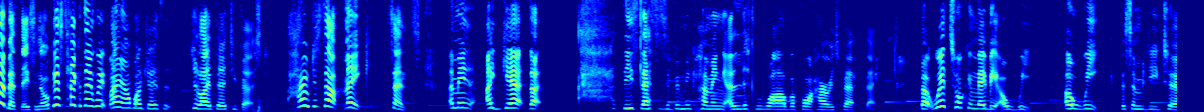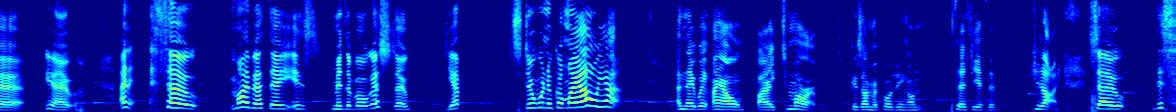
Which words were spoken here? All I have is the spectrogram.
My birthday's in August. How can they wait my owl by J- July 31st? How does that make sense? I mean, I get that these letters have been coming a little while before Harry's birthday, but we're talking maybe a week, a week for somebody to, you know, and so my birthday is middle of August, so yep, still wouldn't have got my owl yet, and they wait my owl by tomorrow because I'm recording on the 30th of July. So this,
